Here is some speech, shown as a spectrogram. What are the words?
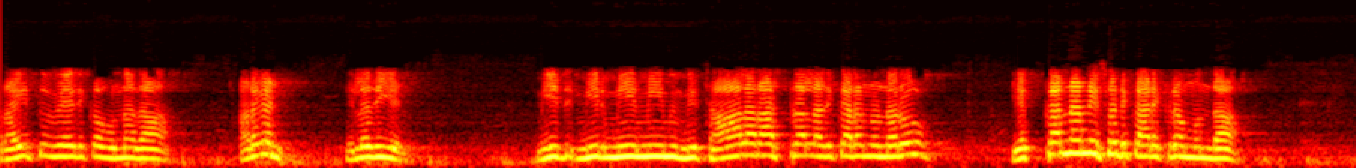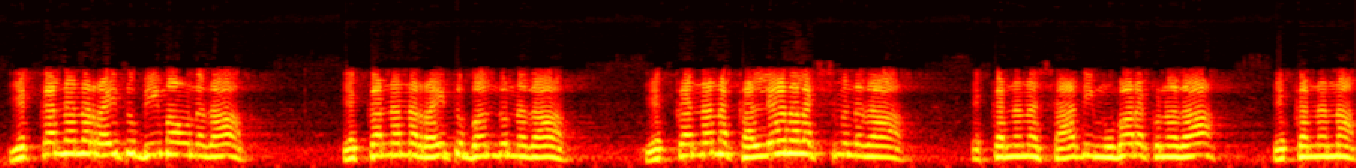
రైతు వేదిక ఉన్నదా? అడగండి. నిలదీయండి. మీ మీరు మీ మీ మీ చాలా రాష్ట్రాల అధికారంలో ఉన్నారు. ఎక్కడన్నా ఇటువంటి కార్యక్రమం ఉందా? ఎక్కడన్నా రైతు బీమా ఉన్నదా? ఎక్కడన్నా రైతు బంద్ ఉన్నదా? ఎక్కడన్నా కళ్యాణ లక్ష్మి ఉన్నదా? ఎక్కడన్నా షాదీ ముబారక్ ఉన్నదా? ఎక్కడన్నా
